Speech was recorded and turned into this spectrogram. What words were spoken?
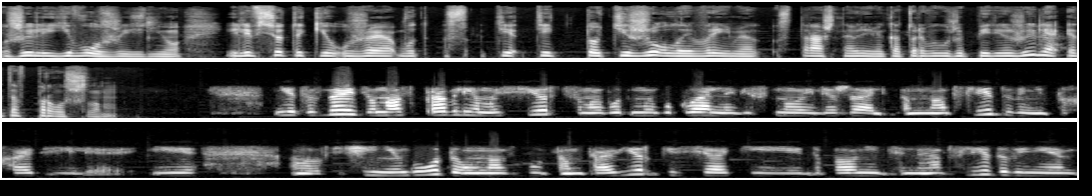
жили его жизнью, или все-таки уже вот те, те, то тяжелое время, страшное время, которое вы уже пережили, это в прошлом? Нет, вы знаете, у нас проблемы с сердцем, и вот мы буквально весной лежали там на обследовании, проходили, и э, в течение года у нас будут там проверки всякие, дополнительные обследования.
